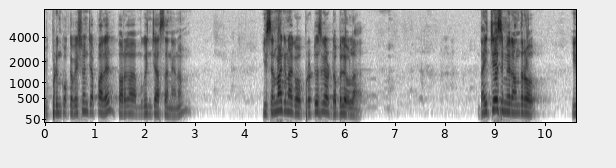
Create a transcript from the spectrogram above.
ఇప్పుడు ఇంకొక విషయం చెప్పాలి త్వరగా ముగించేస్తాను నేను. ఈ సినిమాకి నాకు ప్రొడ్యూస్ గారు డబ్బులు ఇవ్వలే. దయచేసి మీరు అందరూ ఈ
